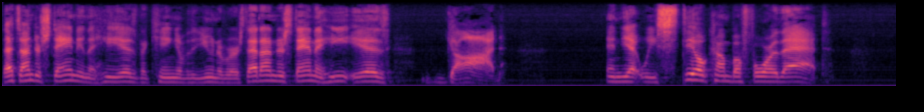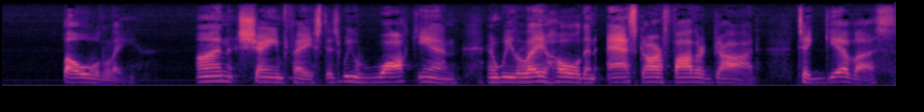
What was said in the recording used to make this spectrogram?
That's understanding that he is the king of the universe. That understanding he is God and yet we still come before that boldly, unshamefaced, as we walk in and we lay hold and ask our Father God to give us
